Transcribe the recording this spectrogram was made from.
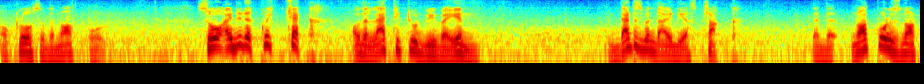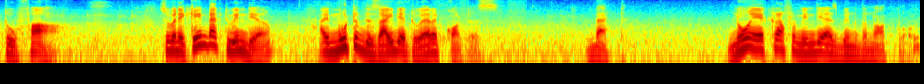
or close to the North Pole. So I did a quick check of the latitude we were in. That is when the idea struck that the North Pole is not too far. So when I came back to India, I mooted this idea to air headquarters that no aircraft from India has been to the North Pole.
